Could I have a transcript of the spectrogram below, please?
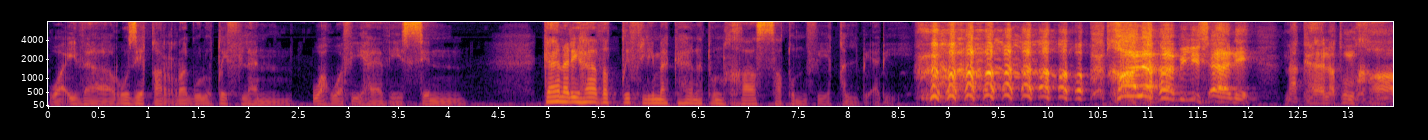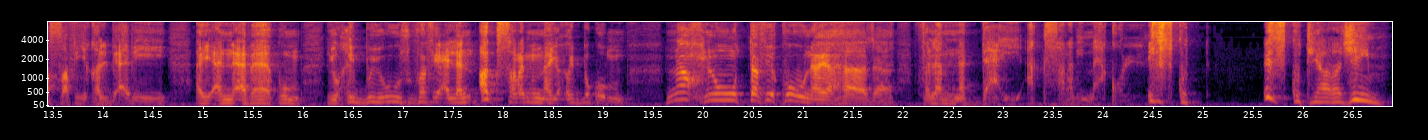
وإذا رزق الرجل طفلا وهو في هذه السن كان لهذا الطفل مكانة خاصة في قلب أبيه. قالها بلسانه! مكانة خاصة في قلب أبي أي أن أباكم يحب يوسف فعلا أكثر مما يحبكم. نحن متفقون يا هذا فلم ندعي أكثر مما قلت اسكت! اسكت يا رجيم!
